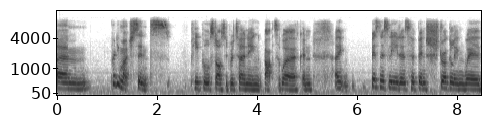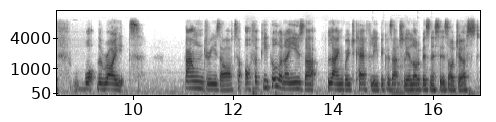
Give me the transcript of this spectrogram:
um, pretty much since people started returning back to work, and I think business leaders have been struggling with what the right boundaries are to offer people, and I use that language carefully because actually a lot of businesses are just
